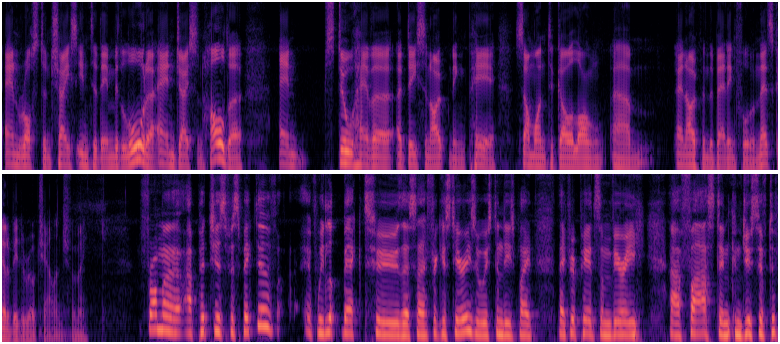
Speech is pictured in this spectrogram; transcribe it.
and Roston Chase into their middle order and Jason Holder and still have a, a decent opening pair, someone to go along um, and open the batting for them. That's going to be the real challenge for me. From a, a pitcher's perspective, if we look back to the South Africa series where West Indies played, they prepared some very uh, fast and conducive to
